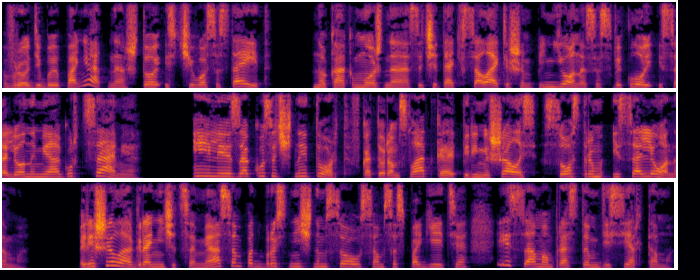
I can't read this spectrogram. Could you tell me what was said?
Вроде бы понятно, что из чего состоит, но как можно сочетать в салате шампиньоны со свеклой и солеными огурцами? Или закусочный торт, в котором сладкое перемешалось с острым и соленым? Решила ограничиться мясом под брусничным соусом со спагетти и самым простым десертом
